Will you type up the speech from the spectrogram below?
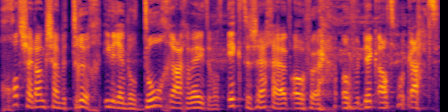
Godzijdank zijn we terug. Iedereen wil dolgraag weten wat ik te zeggen heb over, over dik advocaat.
